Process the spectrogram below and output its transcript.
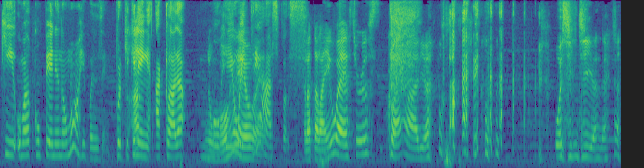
que uma companion não morre, por exemplo. Porque que Ah. nem a Clara Não morreu, morreu, entre é. aspas. Ela tá lá em Westeros com a área. Hoje em dia, né? Né?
